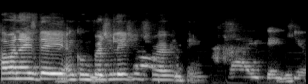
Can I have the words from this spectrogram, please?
Have a nice day and congratulations for everything. Bye. Thank you.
